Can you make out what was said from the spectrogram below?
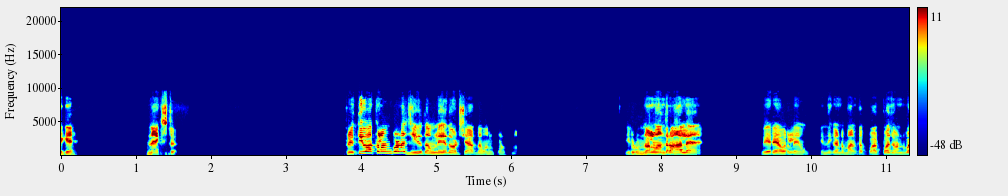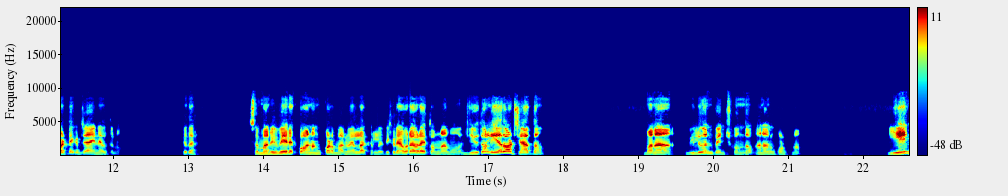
ఓకే నెక్స్ట్ ప్రతి ఒక్కరం కూడా జీవితంలో ఏదో ఒకటి చేద్దాం అనుకుంటున్నాం. ఇక్కడ ఉన్న వాళ్ళందరం ఆలే వేరే ఎవరు లేము. ఎందుకంటే మనకు పర్పస్ ఉండబట్టి ఇక్కడ జాయిన్ అవుతున్నాం. కదా? సో మరి వేరే కోణం కూడా మనం వెళ్ళక్కర్లేదు. ఇక్కడ ఎవరెవరైతే ఉన్నామో జీవితంలో ఏదో ఒకటి చేద్దాం. మన విలువను పెంచుకుందాం అని అనుకుంటున్నాం. ఏం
